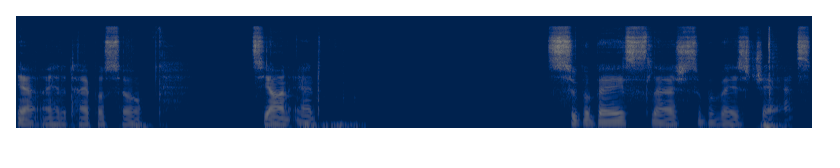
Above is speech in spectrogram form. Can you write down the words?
Yeah, I had a typo, so it's yarn add supabase slash supabase js.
